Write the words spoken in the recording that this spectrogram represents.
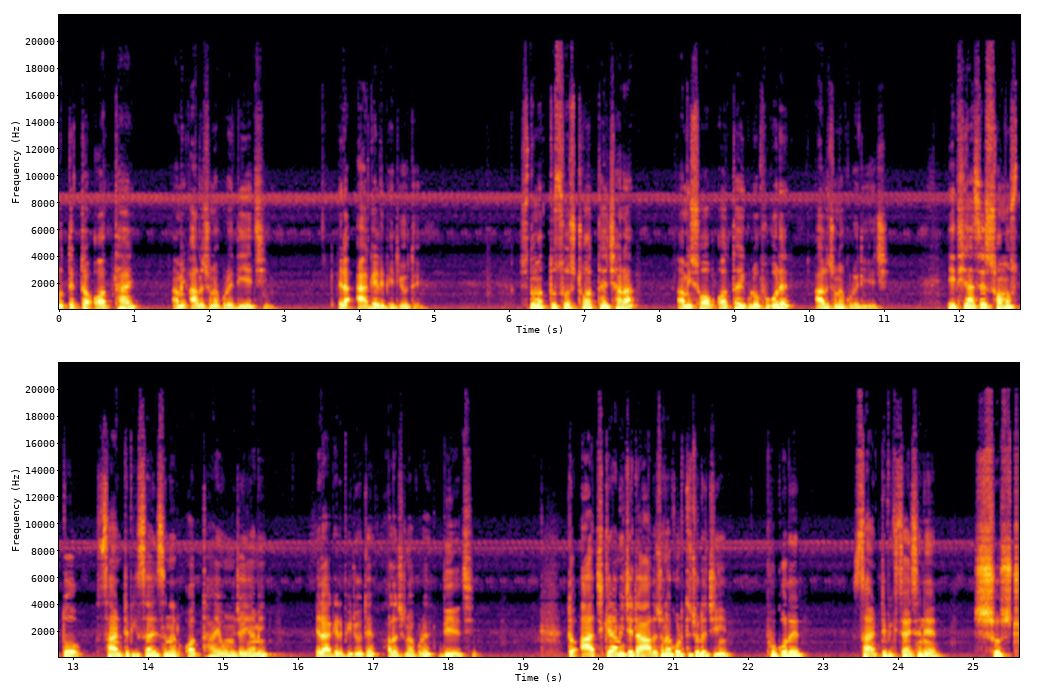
প্রত্যেকটা অধ্যায় আমি আলোচনা করে দিয়েছি। এরা আগের ভিডিওতে। শুধুমাত্র ষষ্ঠ অধ্যায় ছাড়া আমি সব অধ্যায়গুলো ভূগোলের আলোচনা করে দিয়েছি। ইতিহাসের সমস্ত সায়েন্টিফিক সাজেশনের অধ্যায় অনুযায়ী আমি এর আগের ভিডিওতে আলোচনা করে দিয়েছি। তো আজকে আমি যেটা আলোচনা করতে চলেছি, ভূগোলের সায়েন্টিফিক সাজেশনের ষষ্ঠ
